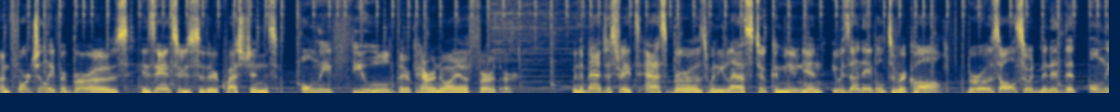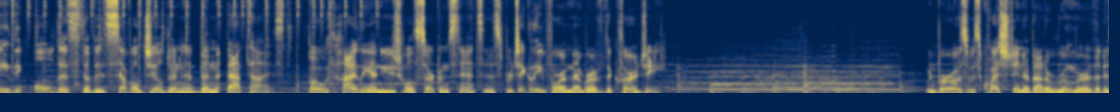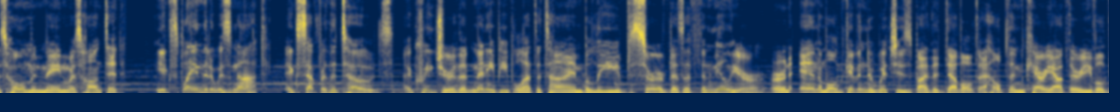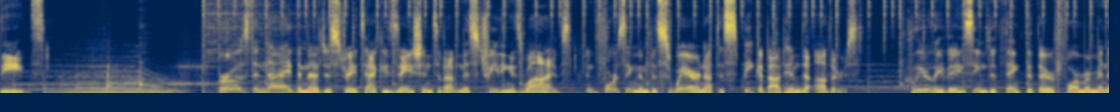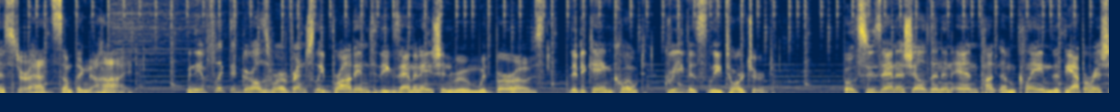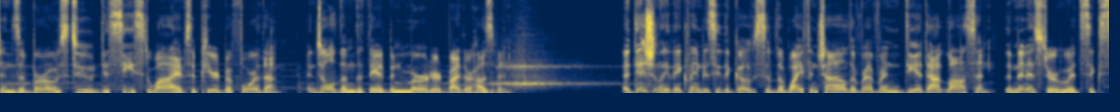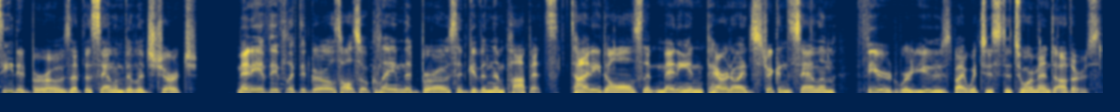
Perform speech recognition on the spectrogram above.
Unfortunately for Burroughs, his answers to their questions only fueled their paranoia further. When the magistrates asked Burroughs when he last took communion, he was unable to recall. Burroughs also admitted that only the oldest of his several children had been baptized, both highly unusual circumstances, particularly for a member of the clergy. When Burroughs was questioned about a rumor that his home in Maine was haunted, he explained that it was not, except for the toads, a creature that many people at the time believed served as a familiar or an animal given to witches by the devil to help them carry out their evil deeds. Burroughs denied the magistrate's accusations about mistreating his wives and forcing them to swear not to speak about him to others. Clearly, they seemed to think that their former minister had something to hide. When the afflicted girls were eventually brought into the examination room with Burroughs, they became, quote, grievously tortured. Both Susanna Sheldon and Ann Putnam claimed that the apparitions of Burroughs' two deceased wives appeared before them and told them that they had been murdered by their husband. Additionally, they claimed to see the ghosts of the wife and child of Reverend Deodat Lawson, the minister who had succeeded Burroughs at the Salem Village Church. Many of the afflicted girls also claimed that Burroughs had given them poppets, tiny dolls that many in paranoid stricken Salem feared were used by witches to torment others.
